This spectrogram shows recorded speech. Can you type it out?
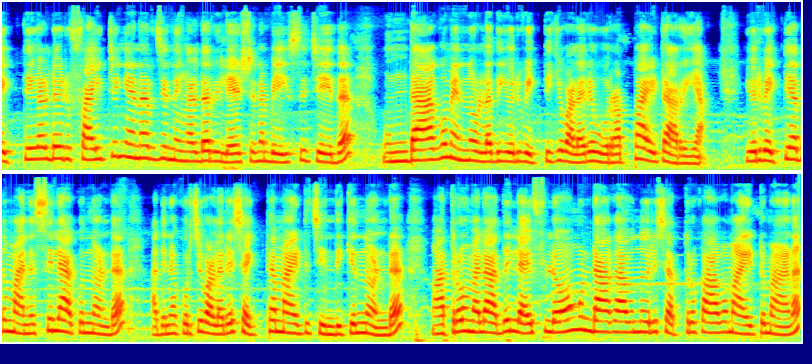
വ്യക്തികളുടെ ഒരു ഫൈറ്റിംഗ് എനർജി നിങ്ങളുടെ റിലേഷനെ ബേസ് ചെയ്ത് ഉണ്ടാകുമെന്നുള്ളത് ഈ ഒരു വ്യക്തിക്ക് വളരെ ഉറപ്പായിട്ട് അറിയാം. ഈ ഒരു വ്യക്തി അത് മനസ്സിലാക്കുന്നുണ്ട് അതിനെക്കുറിച്ച് വളരെ ശക്തമായിട്ട് ചിന്തിക്കുന്നുണ്ട്. മാത്രവുമല്ല അത് ലൈഫ് ലോങ് ഉണ്ടാകാവുന്ന ഒരു ശത്രുഭാവമായിട്ടുമാണ്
